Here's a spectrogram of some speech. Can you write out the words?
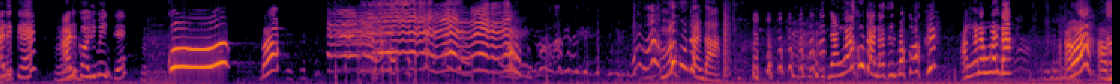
അടുക്കേ അടുക്ക ഒരു മിനിറ്റ്. നമ്മളെ കൂട്ടണ്ട? ഞങ്ങളെ കൂട്ടണ്ട സിനിമക്കോക്ക്? അങ്ങനെ പോകണ്ട ആ അമ്മയമ്മ അമ്മയപ്പനൊന്നും സിനിമക്കോന്ന് നമ്മളെ കൂട്ടാണ്ട്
